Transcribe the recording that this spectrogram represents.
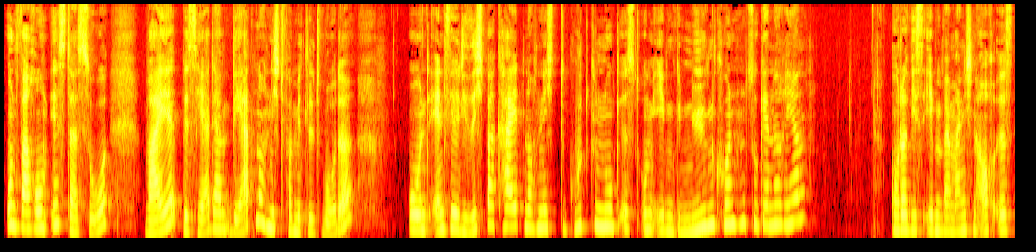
Und warum ist das so? Weil bisher der Wert noch nicht vermittelt wurde und entweder die Sichtbarkeit noch nicht gut genug ist, um eben genügend Kunden zu generieren. Oder wie es eben bei manchen auch ist,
